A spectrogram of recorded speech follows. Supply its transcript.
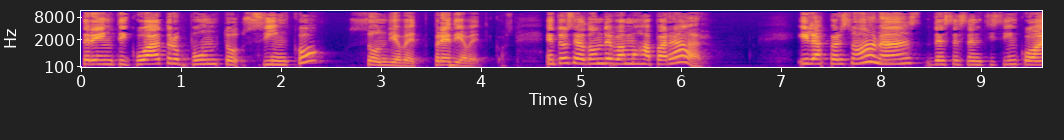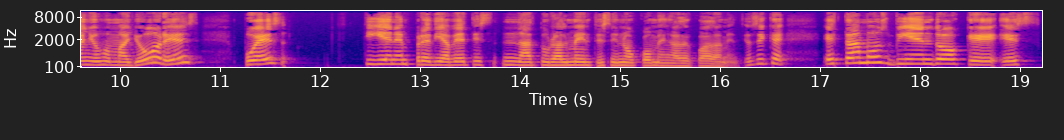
34.5 son prediabéticos. Entonces, ¿a dónde vamos a parar? Y las personas de 65 años o mayores, pues tienen prediabetes naturalmente si no comen adecuadamente. Así que estamos viendo que es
